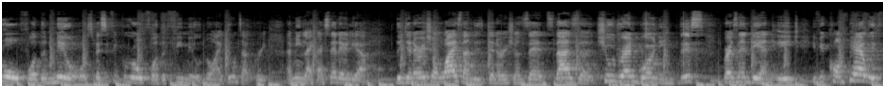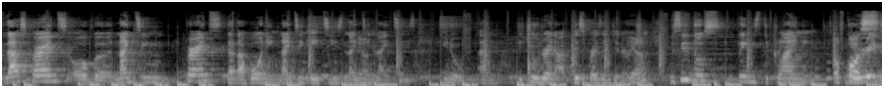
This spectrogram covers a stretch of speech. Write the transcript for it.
role for the male or specific role for the female. No, I don't agree. I mean, like I said earlier, the generation Ys and the generation Zs, that's the children born in this present day and age. If you compare with that's parents of uh, 19 parents that are born in 1980s, 1990s, you know, and the children are this present generation, we see those things declining. Of course. the rate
